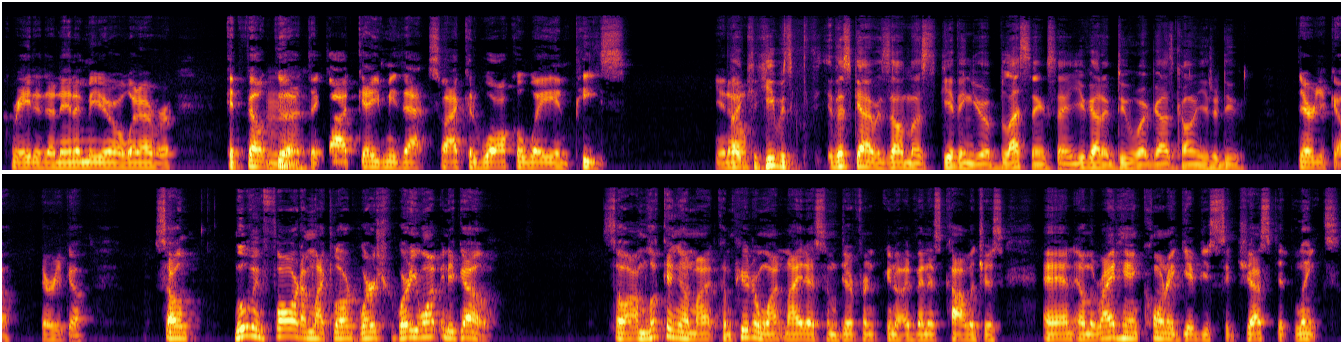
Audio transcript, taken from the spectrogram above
created an enemy or whatever. It felt mm. good that God gave me that, so I could walk away in peace. You know, like he was. This guy was almost giving you a blessing, saying you got to do what God's calling you to do. There you go. There you go. So moving forward, I'm like, Lord, where where do you want me to go? So I'm looking on my computer one night at some different, you know, Adventist colleges, and on the right hand corner, give you suggested links.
